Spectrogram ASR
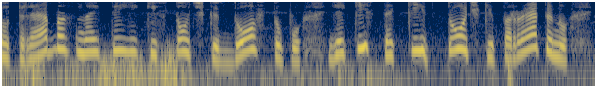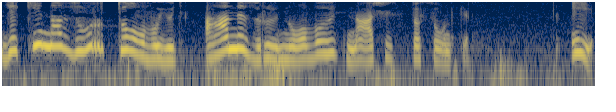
то треба знайти якісь точки доступу, якісь такі точки перетину, які нас згуртовують, а не зруйновують наші стосунки. І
